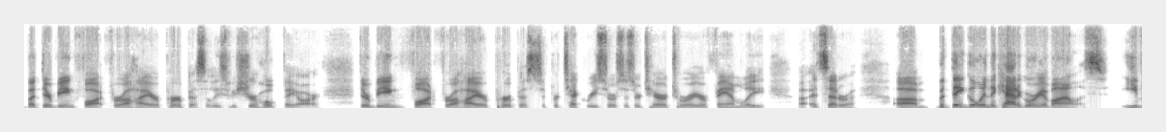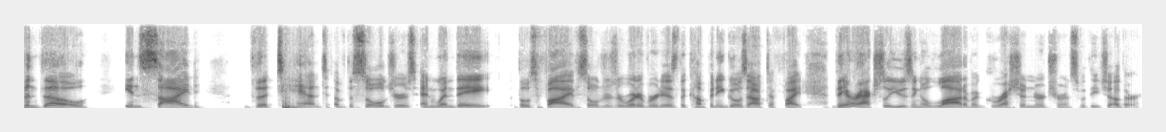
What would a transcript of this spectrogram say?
but they're being fought for a higher purpose. At least we sure hope they are. They're being mm-hmm. fought for a higher purpose to protect resources or territory or family, uh, etc. Um, but they go in the category of violence, even though inside the tent of the soldiers, and when they those five soldiers or whatever it is, the company goes out to fight, they are actually using a lot of aggression nurturance with each other.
